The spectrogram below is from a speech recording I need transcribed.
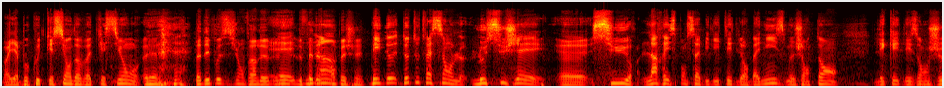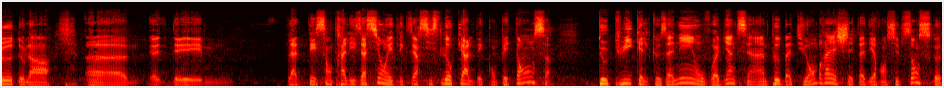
bon, il y a beaucoup de questions dans votre question. Euh, La déposition, enfin le, Et le fait d'être empêché. Mais de, de toute façon, le, le sujet euh, sur la responsabilité de l'urbanisme, j'entends les, les enjeux de la, euh, des- de la décentralisation et de l'exercice local des compétences. Depuis quelques années, on voit bien que c'est un peu battu en brèche, c'est-à-dire en substance que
